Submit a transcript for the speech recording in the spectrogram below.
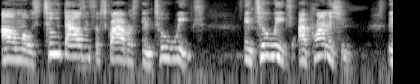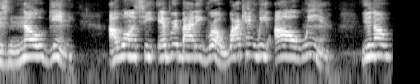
almost 2,000 subscribers in two weeks. In two weeks, I promise you, it's no gimme. I want to see everybody grow. Why can't we all win? You know?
